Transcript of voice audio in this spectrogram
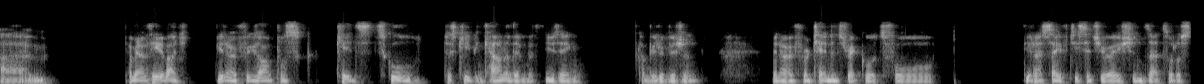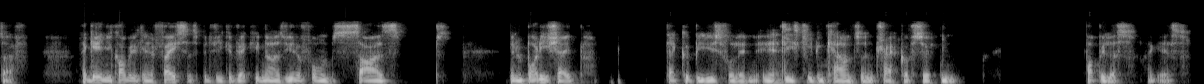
Um, I mean, I'm thinking about you know, for example, kids at school just keeping count of them with using computer vision you know, for attendance records, for you know, safety situations, that sort of stuff. Again, you can't be looking at faces, but if you could recognize uniform size, you know, body shape, that could be useful in, in at least keeping count and track of certain populace, I guess.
